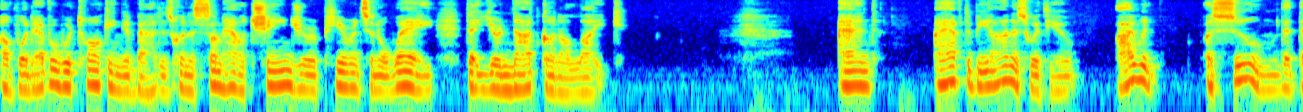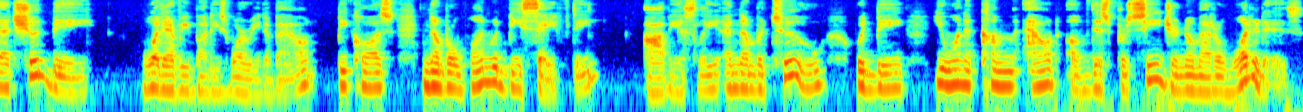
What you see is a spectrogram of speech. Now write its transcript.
of whatever we're talking about is going to somehow change your appearance in a way that you're not going to like. And I have to be honest with you, I would assume that that should be what everybody's worried about because number one would be safety, obviously, and number two would be you want to come out of this procedure, no matter what it is,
